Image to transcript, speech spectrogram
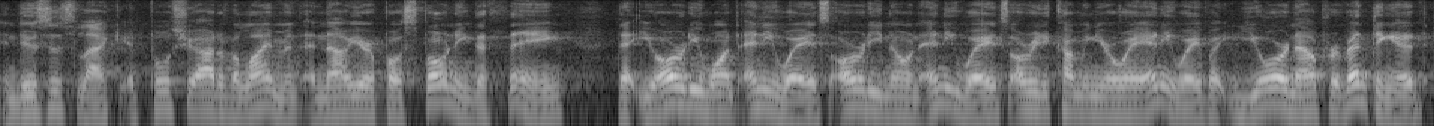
induces lack, it pulls you out of alignment, and now you're postponing the thing that you already want anyway, it's already known anyway, it's already coming your way anyway, but you're now preventing it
